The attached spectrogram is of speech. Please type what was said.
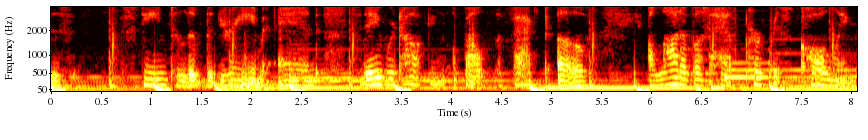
is Steam to Live the Dream, and today we're talking about the fact of a lot of us have purpose, calling,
